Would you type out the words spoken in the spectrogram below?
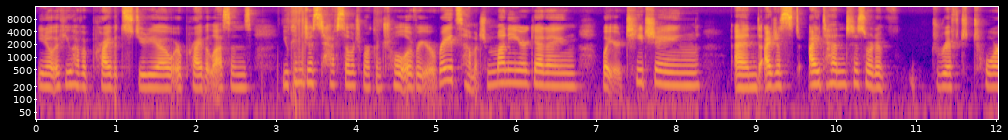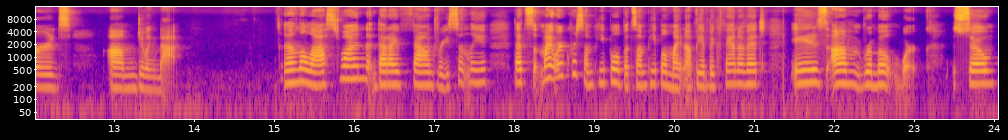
you know, if you have a private studio or private lessons, you can just have so much more control over your rates, how much money you're getting, what you're teaching. And I just, I tend to sort of drift towards um, doing that. And then the last one that I've found recently that's might work for some people, but some people might not be a big fan of it, is um, remote work. So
